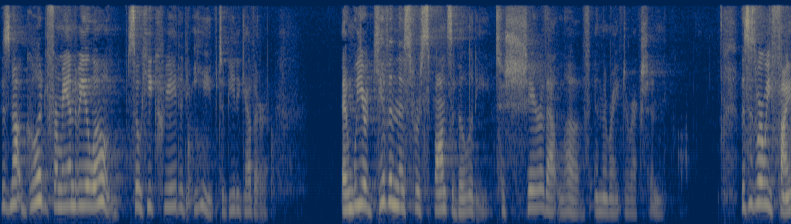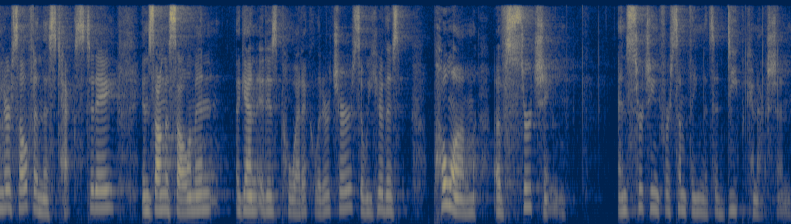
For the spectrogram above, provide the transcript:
It is not good for man to be alone, so he created Eve to be together. And we are given this responsibility to share that love in the right direction. This is where we find ourselves in this text today in Song of Solomon. Again, it is poetic literature, so we hear this poem of searching and searching for something that's a deep connection.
